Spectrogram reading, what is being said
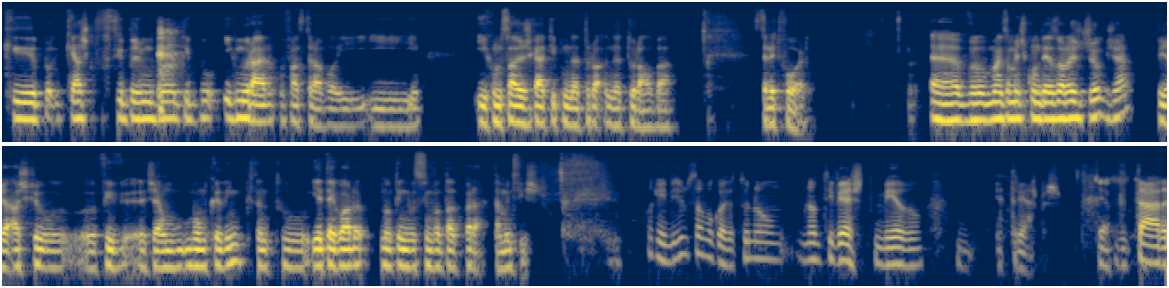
que, que acho que simplesmente vou tipo, ignorar o fast travel e, e, e começar a jogar tipo natural, natural vá. straightforward. Uh, vou mais ou menos com 10 horas de jogo já, já acho que eu, fui já um bom bocadinho, portanto, e até agora não tenho assim vontade de parar, está muito fixe. Ok, diz-me só uma coisa, tu não, não tiveste medo, entre aspas, Teve. de estar a,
